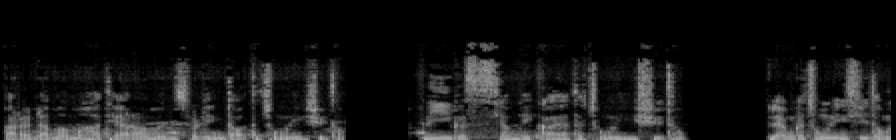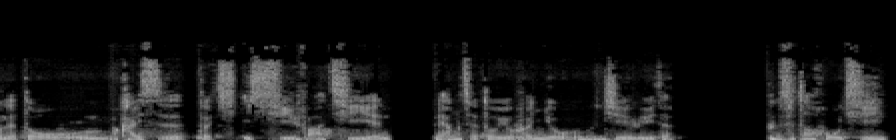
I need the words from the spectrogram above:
阿拉达玛马哈提阿拉门所领导的丛林系统；另一个是香里嘎亚的丛林系统。两个丛林系统呢，都开始的启启发起源，两者都有很有戒律的。可是到后期，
